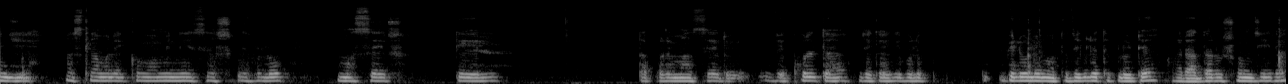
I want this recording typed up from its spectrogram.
এই আসসালামু আলাইকুম। আমি নিয়েছি আজকে হলো মাছের তেল, তারপরে মাছের যে খোলতা যেটা কি বলে, বেলুনের মতো যেগুলো থাকল ওইটা, আর আদা, রসুন, জিরা,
